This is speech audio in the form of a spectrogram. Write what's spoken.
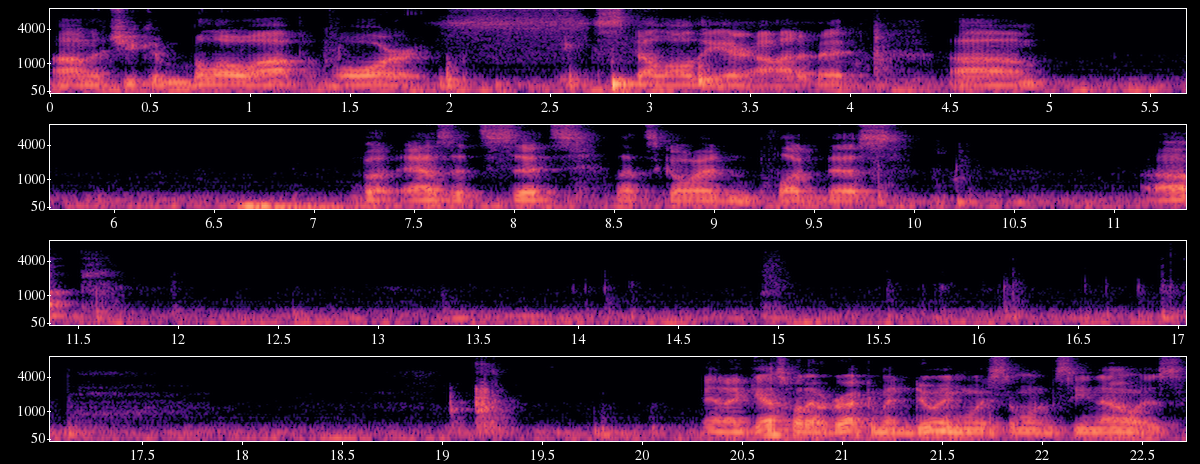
um, that you can blow up or expel all the air out of it. Um, but as it sits, let's go ahead and plug this up. And I guess what I would recommend doing with someone to see now is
